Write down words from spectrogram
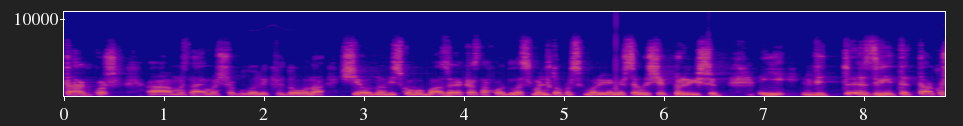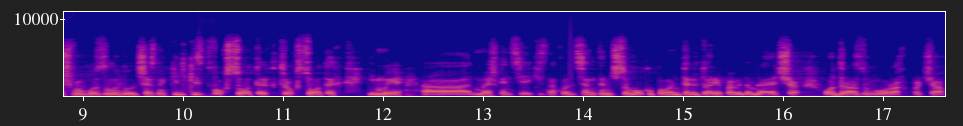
Також ми знаємо, що було ліквідовано ще одну військову базу, яка знаходилась в Мелітопольському районі в селищі Пришип, і від звідти також вивозили величезну кількість двохсотих, трьохсотих. І ми мешканці, які знаходяться на тимчасово окупованій території, повідомляють, що одразу ворог почав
